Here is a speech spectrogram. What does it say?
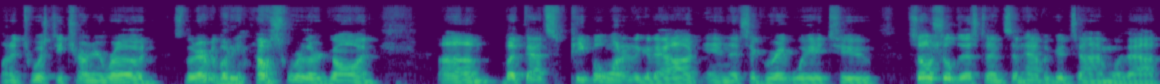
on a twisty, turning road so that everybody knows where they're going. Um, but that's people wanting to get out, and it's a great way to social distance and have a good time without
